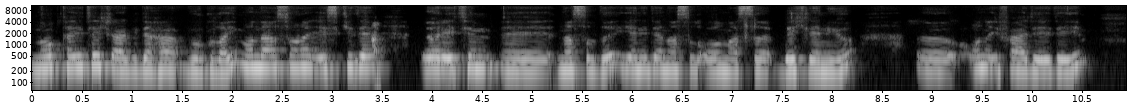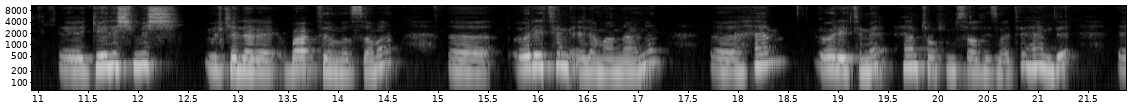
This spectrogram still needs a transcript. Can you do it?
noktayı tekrar bir daha vurgulayayım. Ondan sonra eskide Ha. Öğretim e, nasıldı, yenide nasıl olması bekleniyor. E, onu ifade edeyim. E, gelişmiş ülkelere baktığımız zaman e, öğretim elemanlarının e, hem öğretime hem toplumsal hizmete hem de e,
